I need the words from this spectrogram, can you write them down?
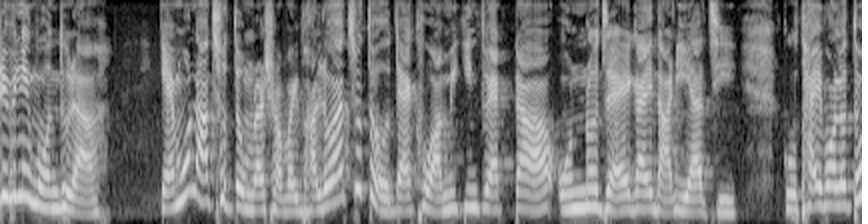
গুড ইভিনিং বন্ধুরা। কেমন আছো তোমরা সবাই? ভালো আছো তো? দেখো, আমি কিন্তু একটা অন্য জায়গায় দাঁড়িয়ে আছি। কোথায় বলো তো?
